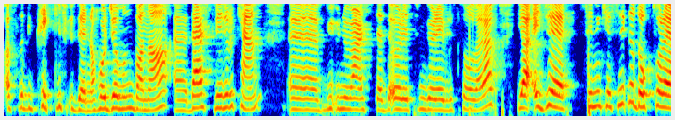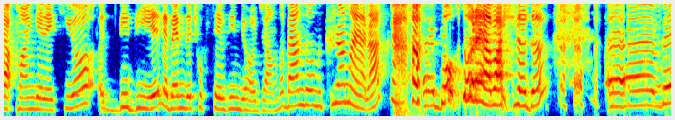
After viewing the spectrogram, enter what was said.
aslında bir teklif üzerine hocamın bana, eee, ders verirken, eee, bir üniversitede öğretim görevlisi olarak "Ya Ece, senin kesinlikle doktora yapman gerekiyor." eee, dediği ve benim de çok sevdiğim bir hocamdı. Ben de onu kıramayarak, eee, doktoraya başladım. Eee, ve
